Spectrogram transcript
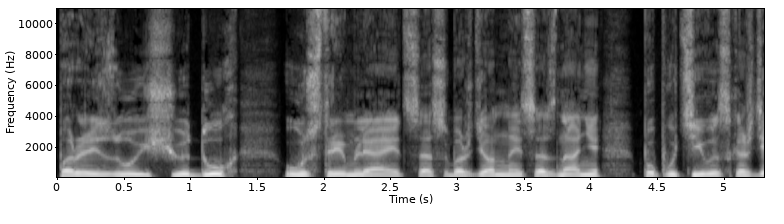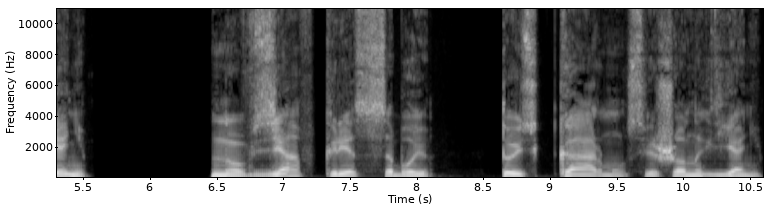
парализующую дух, устремляется освобожденное сознание по пути восхождения. Но взяв крест с собою, то есть карму свершенных деяний.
